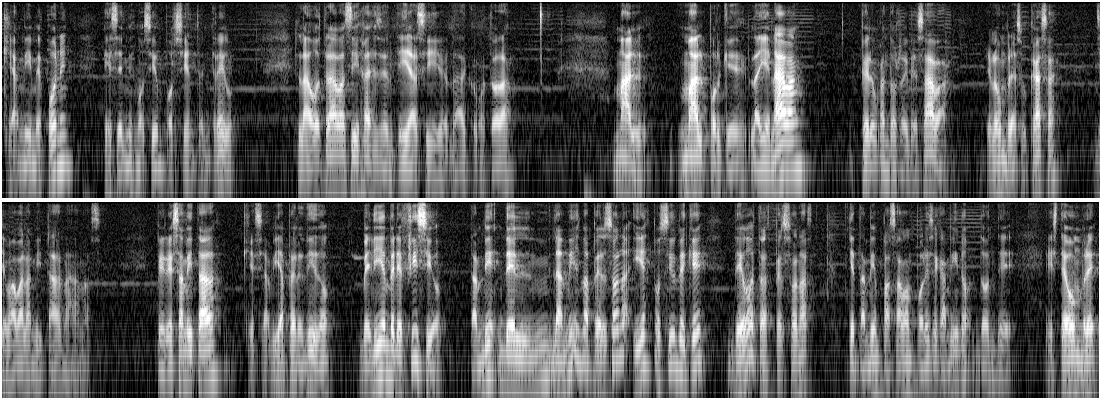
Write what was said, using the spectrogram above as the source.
que a mí me ponen, ese mismo 100% entrego. La otra vasija se sentía así, ¿verdad? Como toda mal, mal porque la llenaban, pero cuando regresaba el hombre a su casa, llevaba la mitad nada más. Pero esa mitad que se había perdido venía en beneficio también de la misma persona y es posible que de otras personas que también pasaban por ese camino donde este hombre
